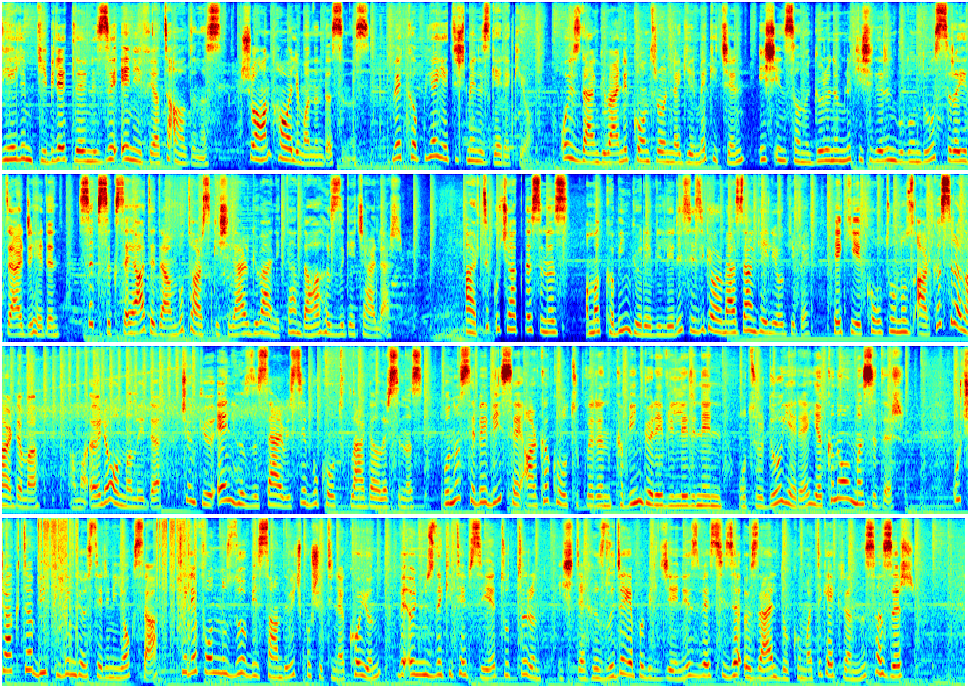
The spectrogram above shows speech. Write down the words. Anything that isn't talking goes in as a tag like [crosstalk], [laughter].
Diyelim ki biletlerinizi en iyi fiyata aldınız. Şu an havalimanındasınız ve kapıya yetişmeniz gerekiyor. O yüzden güvenlik kontrolüne girmek için iş insanı görünümlü kişilerin bulunduğu sırayı tercih edin. Sık sık seyahat eden bu tarz kişiler güvenlikten daha hızlı geçerler. Artık uçaktasınız ama kabin görevlileri sizi görmezden geliyor gibi. Peki koltuğunuz arka sıralarda mı? Ama öyle olmalıydı. Çünkü en hızlı servisi bu koltuklarda alırsınız. Bunun sebebi ise arka koltukların kabin görevlilerinin oturduğu yere yakın olmasıdır. Uçakta bir film gösterimi yoksa telefonunuzu bir sandviç poşetine koyun ve önünüzdeki tepsiye tutturun. İşte hızlıca yapabileceğiniz ve size özel dokunmatik ekranınız hazır.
